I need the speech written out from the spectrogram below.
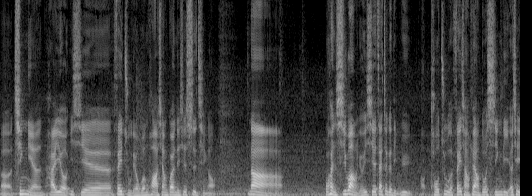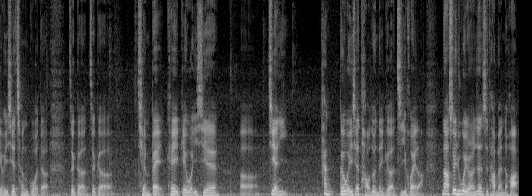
呃青年还有一些非主流文化相关的一些事情哦，那。我很希望有一些在这个领域哦投注了非常非常多心力，而且有一些成果的这个这个前辈，可以给我一些呃建议和给我一些讨论的一个机会啦。那所以如果有人认识他们的话，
